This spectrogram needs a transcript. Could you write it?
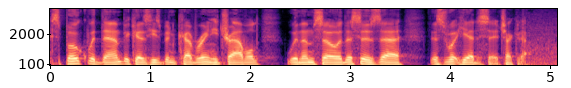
spoke with them because he's been covering. He traveled with them. So this is uh, this is what he had to say. Check it out.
